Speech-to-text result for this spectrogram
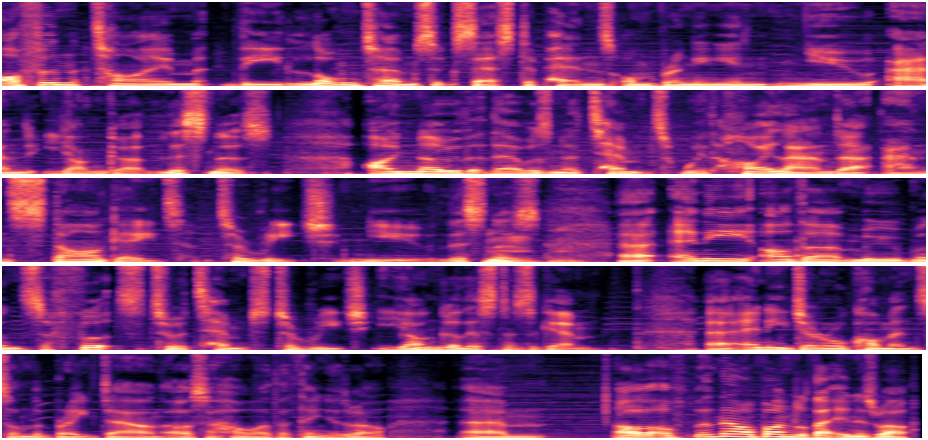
Often, time, the long-term success depends on bringing in new and younger listeners. I know that there was an attempt with Highlander and Stargate to reach new listeners. Mhm. Uh, any other movements afoot to attempt to reach younger listeners again? Uh, any general comments on the breakdown? Oh, it's a whole other thing as well. Um, I'll, I'll, now I'll bundle that in as well.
